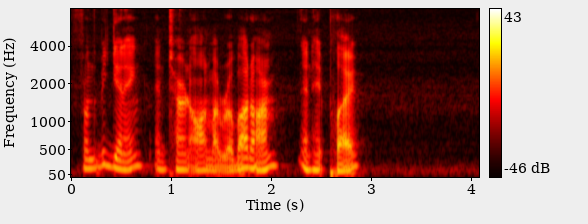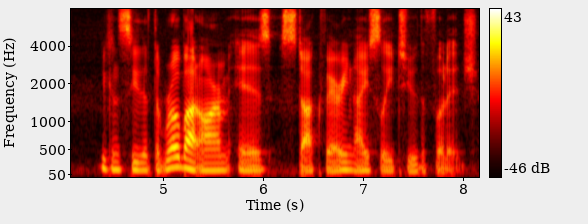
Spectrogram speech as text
from the beginning and turn on my robot arm and hit play, you can see that the robot arm is stuck very nicely to the footage.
